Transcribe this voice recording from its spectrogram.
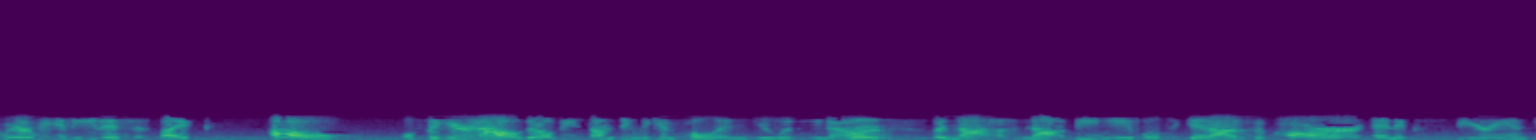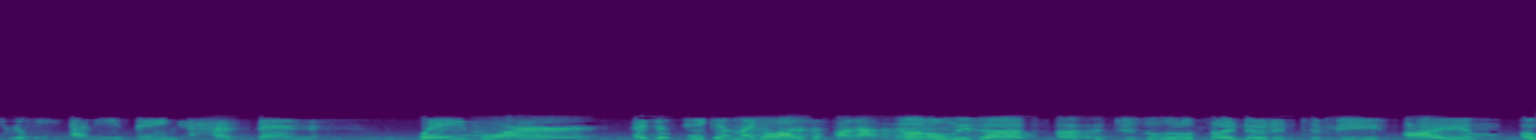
where are we going to eat? It's just like, oh, we'll figure it out. There'll be something we can pull into with you know. Right. But not not being able to get out of the car and experience really anything has been way more. It's just taken like a lot of the fun out of it. Not only that, uh, just a little side note into me, I am a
